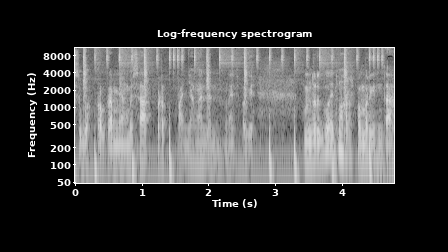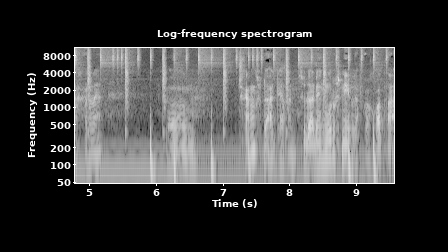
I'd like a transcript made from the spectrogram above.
sebuah program yang besar berkepanjangan dan lain sebagainya menurut gue itu harus pemerintah karena um, sekarang sudah ada kan sudah ada yang ngurus nih level kota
